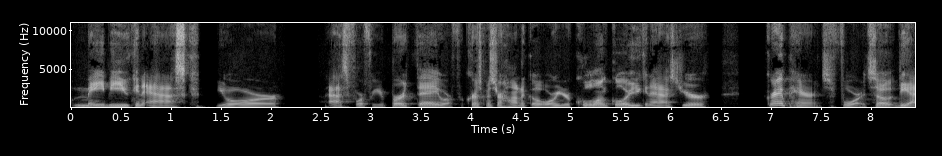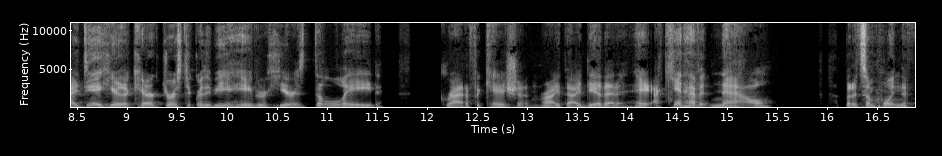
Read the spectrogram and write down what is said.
maybe you can ask your ask for for your birthday or for Christmas or Hanukkah or your cool uncle, or you can ask your grandparents for it. So the idea here, the characteristic or the behavior here is delayed gratification, right? The idea that, hey, I can't have it now, but at some point in the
